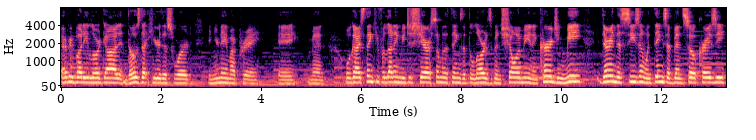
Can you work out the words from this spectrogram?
everybody, Lord God, and those that hear this word. In your name I pray. Amen. Well, guys, thank you for letting me just share some of the things that the Lord has been showing me and encouraging me during this season when things have been so crazy.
